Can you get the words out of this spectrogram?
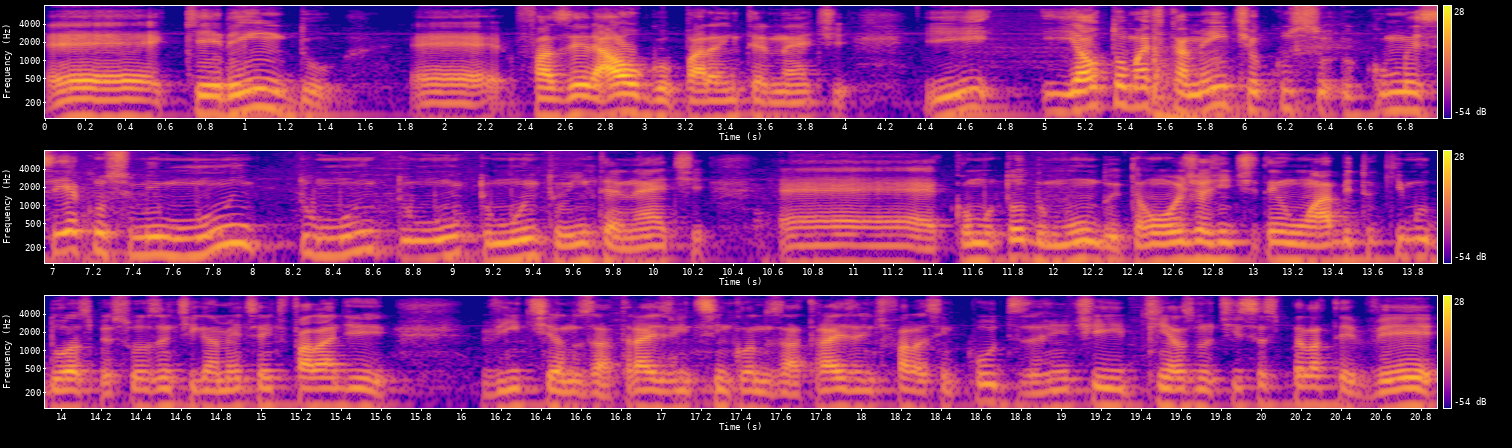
é, querendo é, fazer algo para a internet. E, e automaticamente eu, eu comecei a consumir muito, muito, muito, muito internet, é, como todo mundo. Então hoje a gente tem um hábito que mudou. As pessoas antigamente, se a gente falar de 20 anos atrás, 25 anos atrás, a gente fala assim, putz, a gente tinha as notícias pela TV,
